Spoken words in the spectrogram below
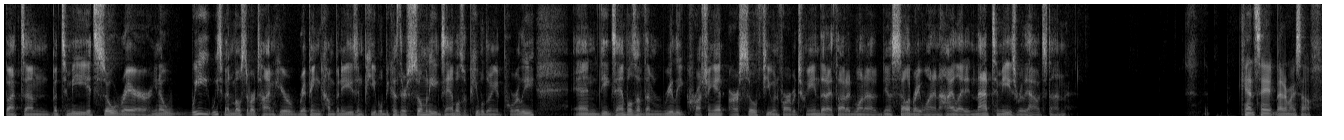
But um, but to me, it's so rare. You know, we we spend most of our time here ripping companies and people because there's so many examples of people doing it poorly. And the examples of them really crushing it are so few and far between that I thought I'd want to you know celebrate one and highlight it. And that to me is really how it's done. Can't say it better myself.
